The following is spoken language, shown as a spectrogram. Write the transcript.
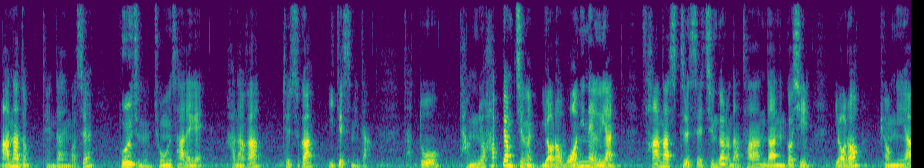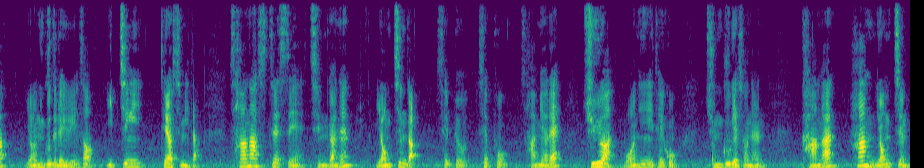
않아도 된다는 것을 보여주는 좋은 사례의 하나가 될 수가 있겠습니다. 자, 또 당뇨 합병증은 여러 원인에 의한 산화 스트레스의 증가로 나타난다는 것이 여러 병리학 연구들에 의해서 입증이 되었습니다. 산화 스트레스의 증가는 염증과 세포, 세포 사멸의 주요한 원인이 되고 중국에서는 강한 항염증,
